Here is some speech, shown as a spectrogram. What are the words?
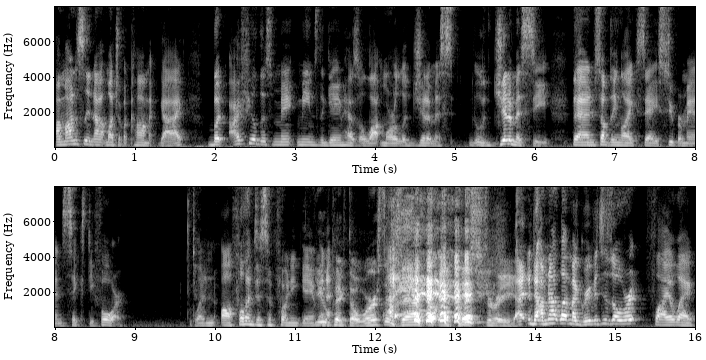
I'm honestly not much of a comic guy, but I feel this ma- means the game has a lot more legitimacy, legitimacy than something like, say, Superman 64. What an awful and disappointing game. You And I- picked the worst example in history. I, I'm not letting my grievances over it fly away.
